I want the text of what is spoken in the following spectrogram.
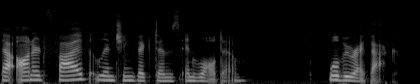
that honored five lynching victims in Waldo. We'll be right back.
